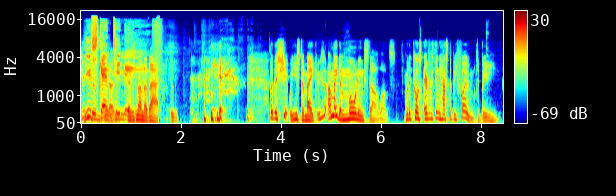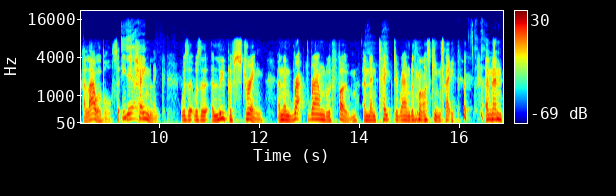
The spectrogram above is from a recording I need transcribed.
You scanty There was none of that. Yeah. But the shit we used to make, I made a Morning Star once. But of course, everything has to be foam to be allowable. So each Yeah. chain link was a, was a, a loop of string and then wrapped round with foam and then taped around with masking tape. and then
